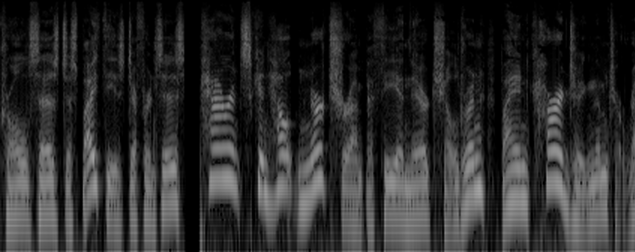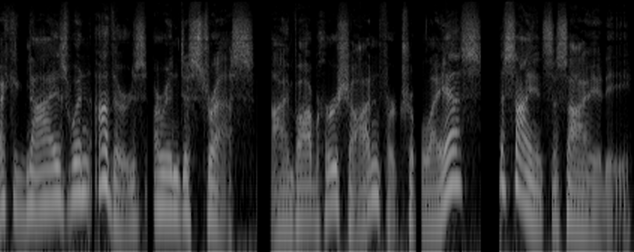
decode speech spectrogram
Krol says despite these differences, parents can help nurture empathy in their children by encouraging them to recognize when others are in distress. I'm Bob Hirshon for AAAS, the Science Society.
